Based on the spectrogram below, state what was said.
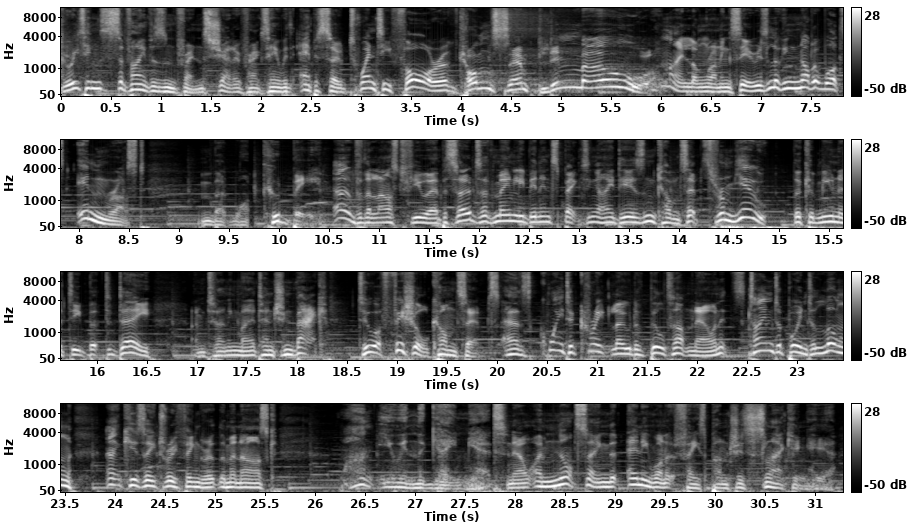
Greetings, survivors and friends. Shadowfrax here with episode 24 of Concept Limbo! my long running series looking not at what's in Rust, but what could be. Over the last few episodes, I've mainly been inspecting ideas and concepts from you, the community, but today I'm turning my attention back to official concepts, as quite a crate load have built up now, and it's time to point a long, accusatory finger at them and ask, Aren't you in the game yet? Now, I'm not saying that anyone at Facepunch is slacking here,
